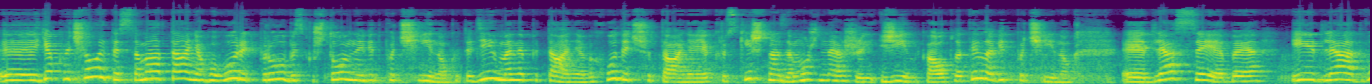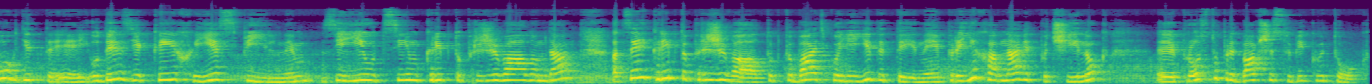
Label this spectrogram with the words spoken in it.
Е, Як ви чуєте, сама Таня говорить про безкоштовний відпочинок. Тоді в мене питання: виходить, що Таня, як розкішна заможна жінка, оплатила відпочинок е, для себе і для двох дітей, один з яких є спільним з її цим криптоприживалом. Да? А цей криптоприживал, тобто батько її дитини, приїхав на відпочинок. Е, Просто придбавши собі квиток.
